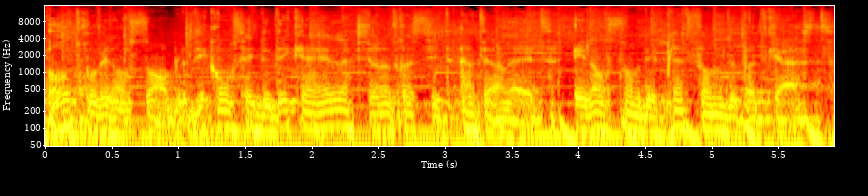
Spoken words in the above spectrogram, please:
Retrouvez l'ensemble des conseils de DKL sur notre site internet et l'ensemble des plateformes de podcast.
